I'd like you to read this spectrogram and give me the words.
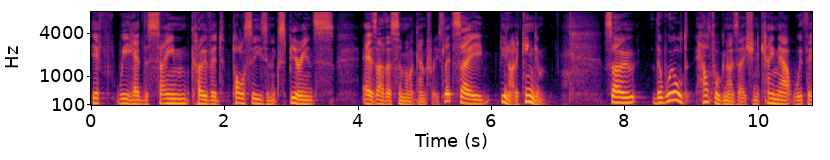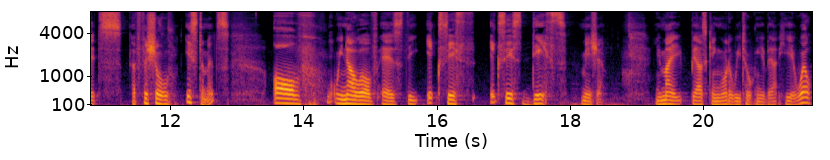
if we had the same COVID policies and experience as other similar countries? Let's say the United Kingdom. So, the World Health Organization came out with its official estimates of what we know of as the excess, excess deaths measure. You may be asking, what are we talking about here? Well,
